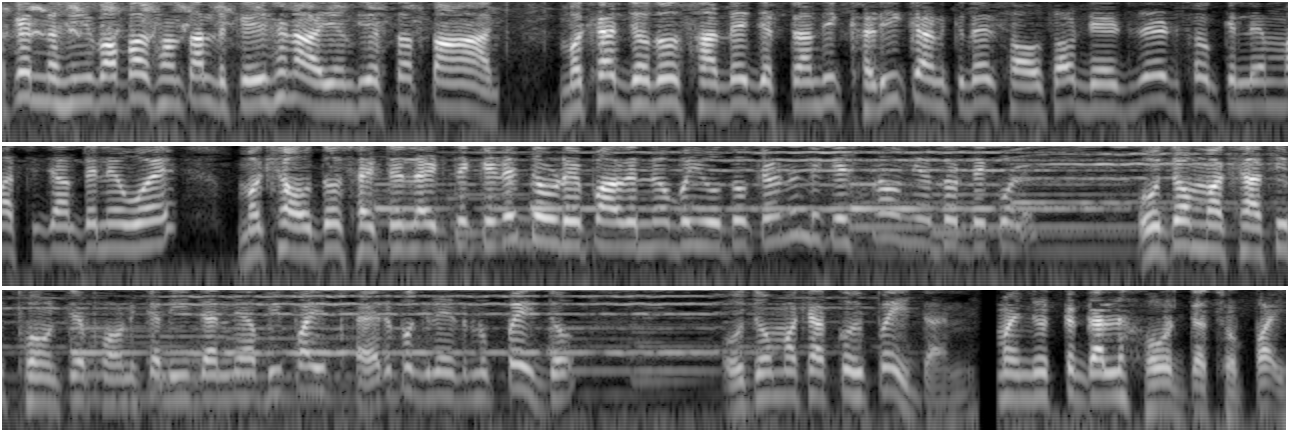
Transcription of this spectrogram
ਅਕੇ ਨਹੀਂ ਬਾਬਾ, ਸਾਨੂੰ ਤਾਂ ਲੋਕੇਸ਼ਨ ਆ ਜਾਂਦੀ ਇਸ ਤਾਂ ਤਾਂ ਮੈਂ ਕਿਹਾ, ਜਦੋਂ ਸਾਡੇ ਜੱਟਾਂ ਦੀ ਖੜੀ ਕਣਕ ਦੇ 100 100 150 150 ਕਿੱਲੇ ਮੱਚ ਜਾਂਦੇ ਨੇ ਓਏ, ਮੈਂ ਕਿਹਾ, ਉਦੋਂ ਸੈਟੇਲਾਈਟ ਤੇ ਕਿਹੜੇ ਦੌੜੇ ਪਾ ਦਿੰਦੇ ਹੋ ਬਈ? ਉਦੋਂ ਕਿਹੜੇ ਲੋਕੇਸ਼ਨ ਆਉਂਦੀਆਂ ਤੁਹਾਡੇ ਕੋਲੇ? ਉਦੋਂ ਮੈਂ ਕਿਹਾ ਸੀ ਫੋਨ ਤੇ ਫੋਨ ਕਰੀ ਜਾਂਦੇ ਆ ਵੀ ਭਾਈ ਫਾਇਰ ਬ੍ਰਿਗੇਡ ਨੂੰ ਭੇਜ ਦਿਓ। ਉਦੋਂ ਮੈਂ ਕਿਹਾ, ਕੋਈ ਭੇਜਦਾ ਨਹੀਂ ਮੈਨੂੰ ਇੱਕ ਗੱਲ ਹੋਰ ਦੱਸੋ ਭਾਈ।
